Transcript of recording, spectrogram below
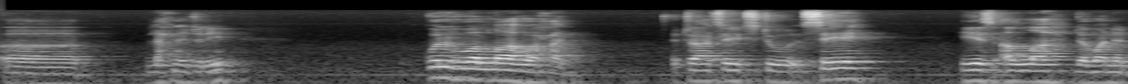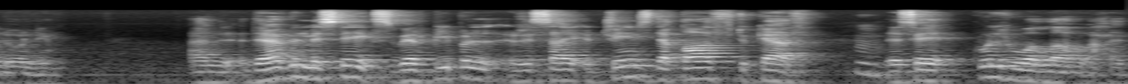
uh, Lahn Jali. Qul ahad. It translates to say, He is Allah, the one and only. And there have been mistakes where people recite, change the qaf to kaf. Hmm. They say, Qul huwallahu ahad,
